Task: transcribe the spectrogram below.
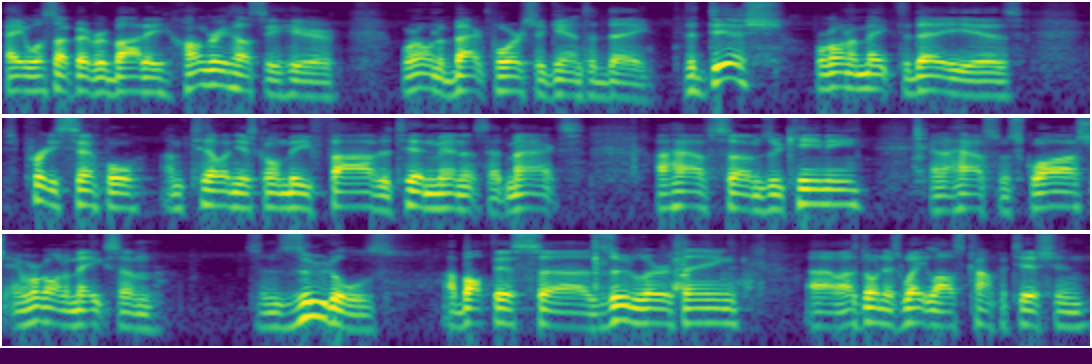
Hey, what's up everybody? Hungry Hussey here. We're on the back porch again today. The dish we're gonna make today is it's pretty simple. I'm telling you it's gonna be five to 10 minutes at max. I have some zucchini and I have some squash and we're gonna make some, some zoodles. I bought this uh, zoodler thing. Uh, I was doing this weight loss competition.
